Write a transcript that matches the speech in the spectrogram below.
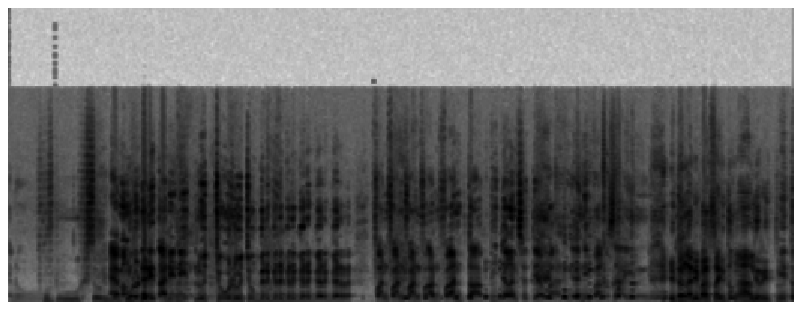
Aduh. Aduh, sorry. Emang lu dari tadi nih lucu lucu ger ger ger ger ger ger fun fun fun fun fun tapi jangan setiap hari jangan dipaksain juga. itu nggak dipaksa itu ngalir itu. Itu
